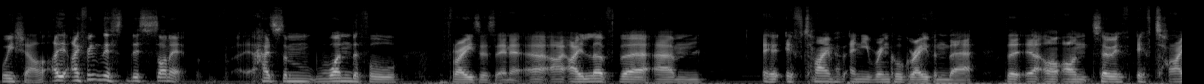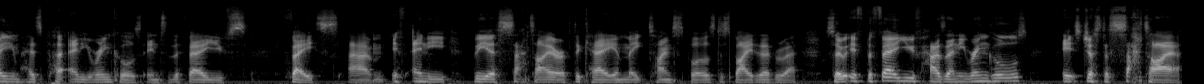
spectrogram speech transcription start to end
we shall. I, I think this this sonnet has some wonderful phrases in it. Uh, I, I love the um, if time have any wrinkle graven there. The, uh, on so if if time has put any wrinkles into the fair youth's face, um, if any be a satire of decay and make time spoils despised everywhere. So if the fair youth has any wrinkles, it's just a satire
